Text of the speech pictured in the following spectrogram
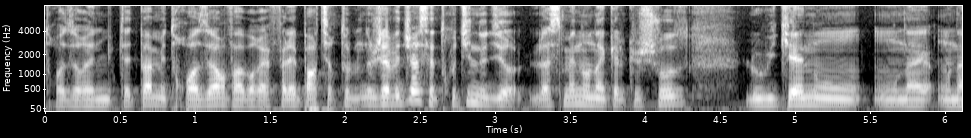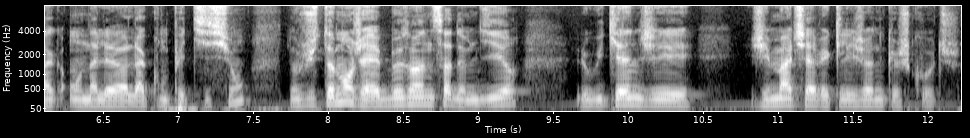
3h30 peut-être pas, mais 3h, enfin bref, fallait partir tout le j'avais déjà cette routine de dire, la semaine on a quelque chose, le week-end on, on a, on, a, on a la, la compétition. Donc justement, j'avais besoin de ça, de me dire, le week-end j'ai... J'ai matché avec les jeunes que je coach.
